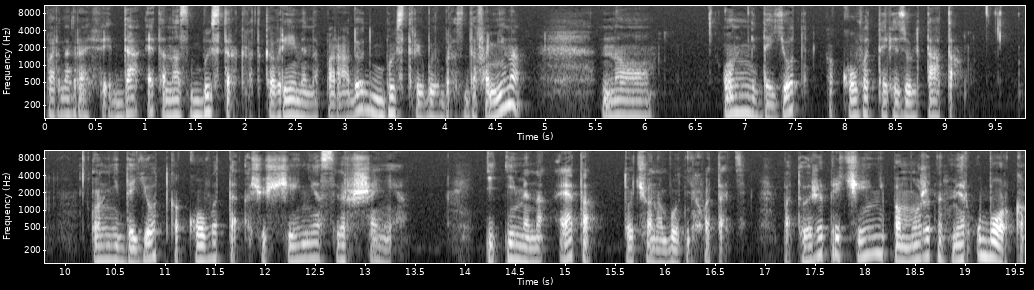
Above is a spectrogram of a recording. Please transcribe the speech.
порнографией. Да, это нас быстро, кратковременно порадует, быстрый выброс дофамина, но он не дает какого-то результата. Он не дает какого-то ощущения свершения. И именно это то, чего нам будет не хватать. По той же причине не поможет, например, уборка.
